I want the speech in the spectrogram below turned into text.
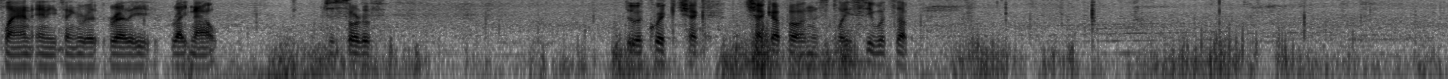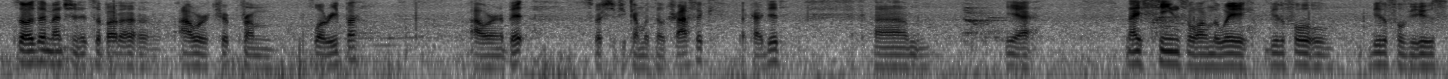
plan anything re- really right now. Just sort of do a quick check check up on this place, see what's up. So as I mentioned, it's about a hour trip from Floripa, hour and a bit, especially if you come with no traffic, like I did. Um, yeah, nice scenes along the way, beautiful, beautiful views.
